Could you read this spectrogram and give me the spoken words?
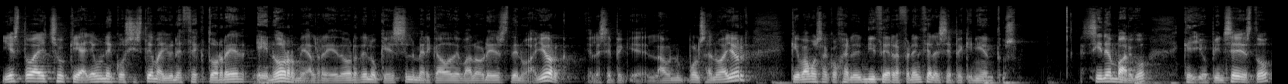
y esto ha hecho que haya un ecosistema y un efecto red enorme alrededor de lo que es el mercado de valores de Nueva York, el SP, la bolsa de Nueva York, que vamos a coger el índice de referencia, el SP500. Sin embargo, que yo piense esto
